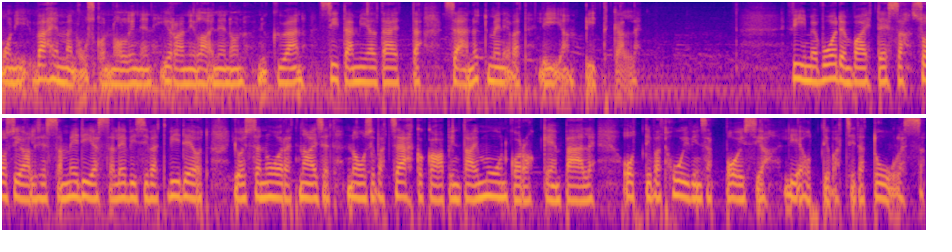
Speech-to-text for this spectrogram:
moni vähemmän uskonnollinen iranilainen on nykyään sitä mieltä, että säännöt menevät liian pitkälle – Viime vuodenvaihteessa sosiaalisessa mediassa levisivät videot, joissa nuoret naiset nousivat sähkökaapin tai muun korokkeen päälle, ottivat huivinsa pois ja liehuttivat sitä tuulessa.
